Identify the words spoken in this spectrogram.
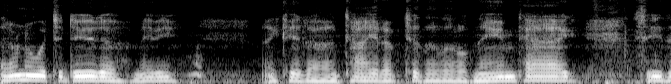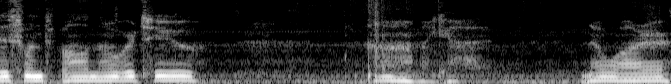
I don't know what to do to, maybe I could uh, tie it up to the little name tag. See, this one's falling over too. Oh my god. No water,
